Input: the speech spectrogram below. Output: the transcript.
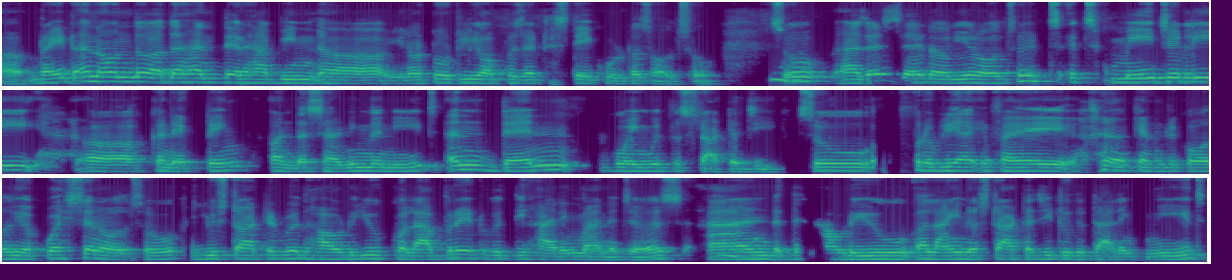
uh, right? And on the other hand there have been uh, you know totally opposite stakeholders also. Mm-hmm. so as i said earlier also it's it's majorly uh, connecting understanding the needs and then going with the strategy. So probably if i can recall your question also you started with how do you collaborate with the hiring managers and then how do you align your strategy to the talent needs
